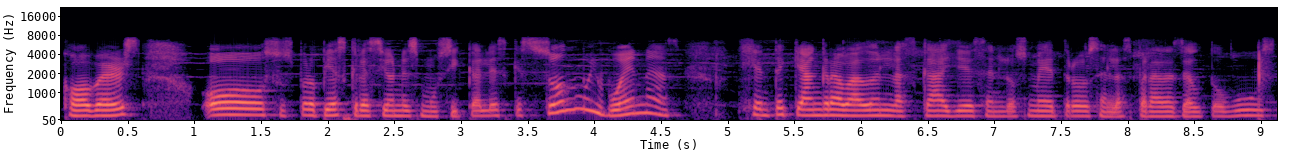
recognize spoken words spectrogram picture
covers o sus propias creaciones musicales que son muy buenas. Gente que han grabado en las calles, en los metros, en las paradas de autobús,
